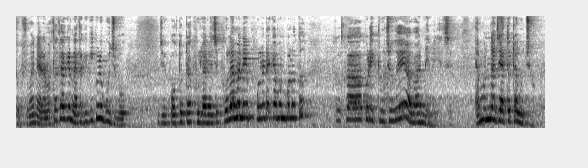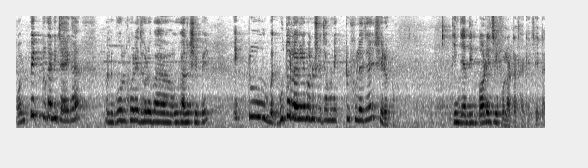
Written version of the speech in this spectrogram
সবসময় ন্যাড়া মাথা থাকে না, তাকে কী করে বুঝব? যে কতটা ফোলা রয়েছে। ফোলা মানে ফোলাটা কেমন বলো তো? হালকা করে একটু উঁচু হয়ে আবার নেমে গেছে। এমন না যে এতটা উঁচু, অল্প একটুখানি জায়গা মানে গোল করে ধরো বা ওভাল শেপে একটু গুঁতো লাগলে মানুষের যেমন একটু ফুলে যায় সেরকম। তিন চার দিন পরে যে ফোলাটা থাকে সেটা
